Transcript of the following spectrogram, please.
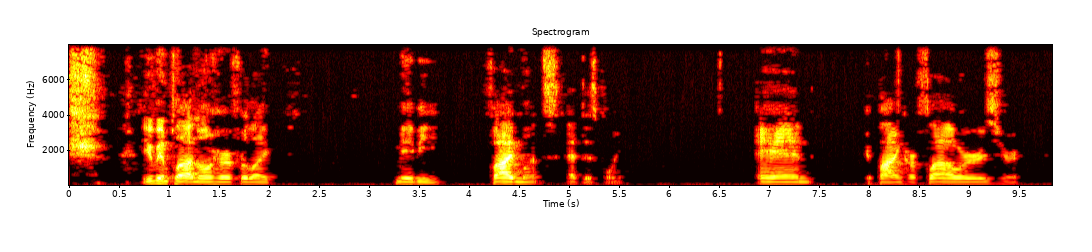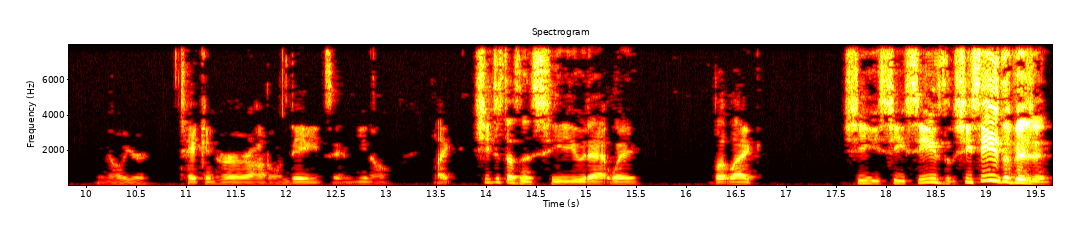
you've been plotting on her for like maybe five months at this point. And you're buying her flowers, you're, you know, you're taking her out on dates and, you know, like she just doesn't see you that way. But like she, she sees, she sees the vision,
